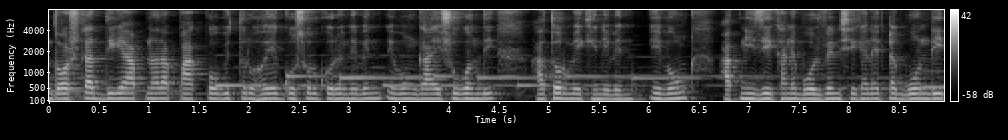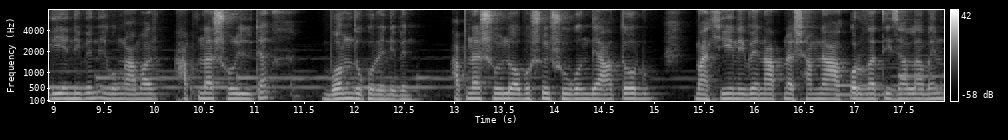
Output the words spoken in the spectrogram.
দশটার দিকে আপনারা পাক পবিত্র হয়ে গোসল করে নেবেন এবং গায়ে সুগন্ধি আতর মেখে নেবেন এবং আপনি যেখানে বসবেন সেখানে একটা গন্ডি দিয়ে নেবেন এবং আমার, আপনার শরীরটা বন্ধ করে নেবেন। আপনার শরীর অবশ্যই সুগন্ধি আতর মাখিয়ে নেবেন, আপনার সামনে আকরবাতি জ্বালাবেন,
